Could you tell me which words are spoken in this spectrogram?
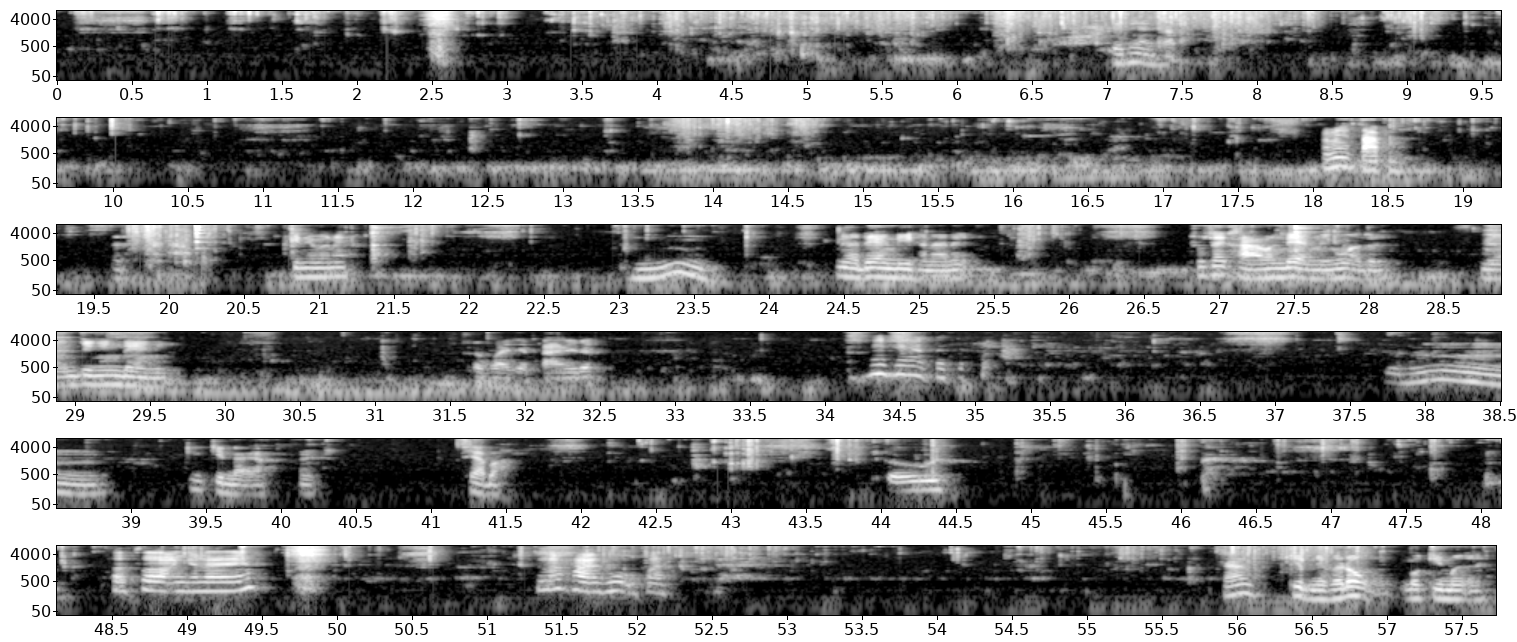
เพชรแห้งครับเอาไม่ตับ กินได้บ้างเนี่ยอืมเนื้อแดงดีขนาดนี้ทุกใช้ขาบางแดงในงัวตัวนี้เนื้อจริงยังแดงนี่เข้าไปจะตายเลยเด้อไม่แห้งไป อืมนี่กินอะไรอะนี่เสียบอะโอ้ยสอดส่องกันเลยมาขายหูก่อนจ้างกิบนี่ก็ดงบกี่มือเลย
